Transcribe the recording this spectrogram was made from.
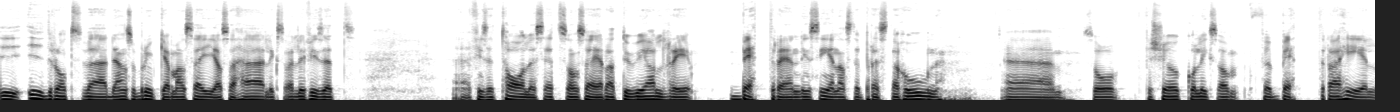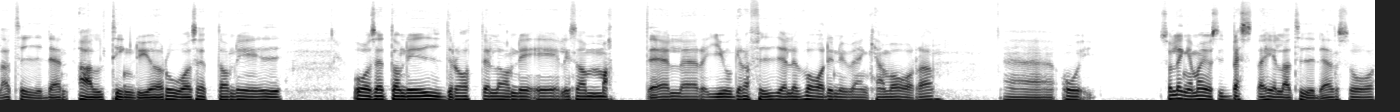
I idrottsvärlden så brukar man säga så här, liksom, eller det finns ett, eh, finns ett talesätt som säger att du är aldrig bättre än din senaste prestation. Eh, så försök att liksom förbättra hela tiden allting du gör oavsett om det är, oavsett om det är idrott eller om det är liksom matte eller geografi eller vad det nu än kan vara. Eh, och så länge man gör sitt bästa hela tiden så,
